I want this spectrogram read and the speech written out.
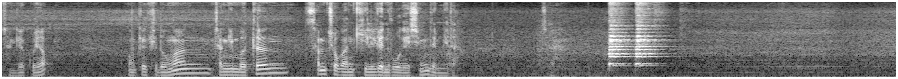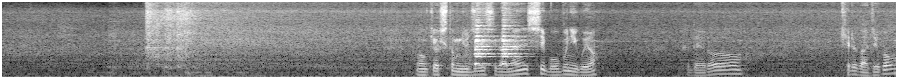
잠겼고요. 원격 시동은 잠긴 버튼 3초간 길게 누르고 계시면 됩니다. 자. 원격 시동 유지 시간은 15분이고요. 그대로 키를 가지고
